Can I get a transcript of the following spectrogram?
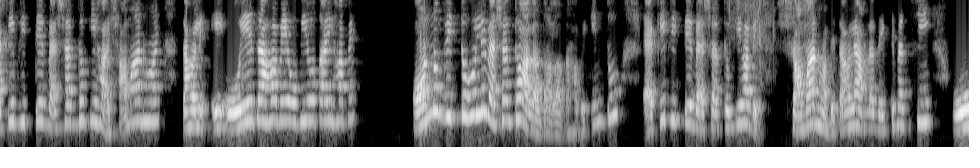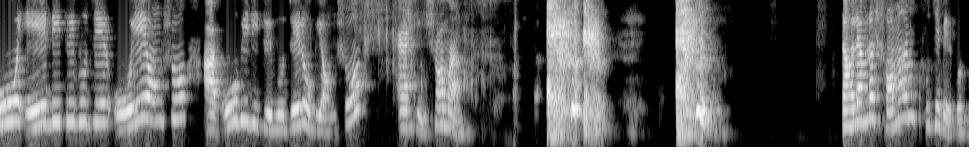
একই বৃত্তের ব্যাসার্ধ কি হয়? সমান হয়। তাহলে এই ও, এ যা হবে, ও বিও তাই হবে। অন্য বৃত্ত হলে ব্যাসার্ধ আলাদা আলাদা হবে, কিন্তু একই বৃত্তের ব্যাসার্ধ কি হবে? সমান হবে। তাহলে আমরা দেখতে পাচ্ছি ও এ ডি ত্রিভুজের ও এ অংশ আর ও বি ডি ত্রিভুজের ও বি অংশ একই, সমান। তাহলে আমরা সমান খুঁজে বের করব।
